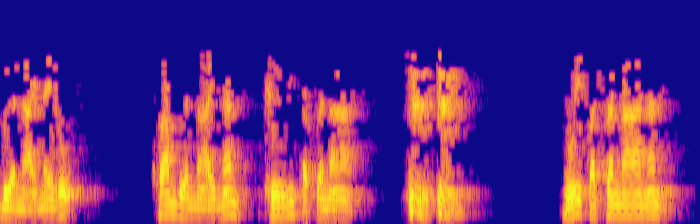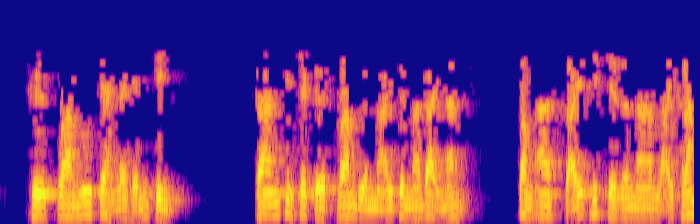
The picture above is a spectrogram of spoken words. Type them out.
เบื่อหน่ายในรูป ความเบื่อหน่ายนั้นคือวิปัสสนาวิปัสสนานั้นคือความรู้แจ้งและเห็นจริง การที่จะเกิดความเบื่อหน่ายขึ้นมาได้นั้น ต้องอาศัยพิจารณาหลายครั้ง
